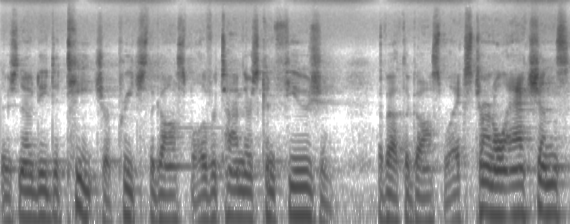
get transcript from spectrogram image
there's no need to teach or preach the gospel. Over time, there's confusion about the gospel. External actions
